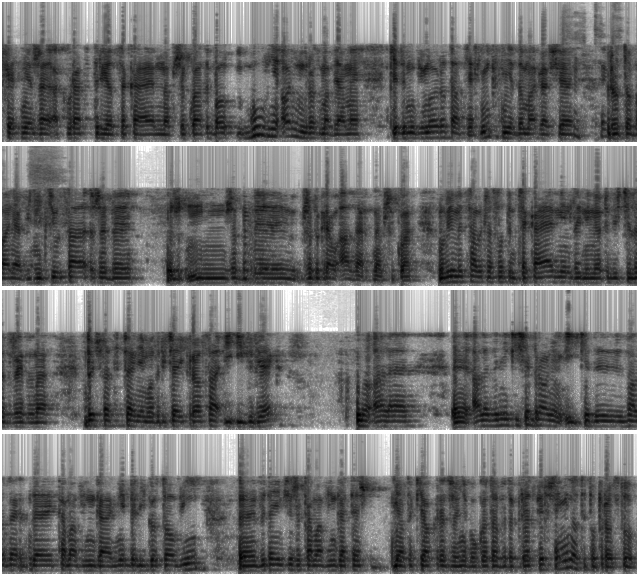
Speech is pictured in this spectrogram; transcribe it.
świetnie, że akurat trio CKM na przykład, bo głównie o nim rozmawiamy, kiedy mówimy o rotacjach. Nikt nie domaga się tak. rotowania Viniciusa, żeby żeby, żeby grał Azart na przykład. Mówimy cały czas o tym CKM, między innymi oczywiście ze względu na doświadczenie Modricia i Krosa i ich wiek, no ale ale wyniki się bronią i kiedy Valverde, Kamavinga nie byli gotowi, e, wydaje mi się, że Kamavinga też miał taki okres, że nie był gotowy do gry od pierwszej minuty po prostu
